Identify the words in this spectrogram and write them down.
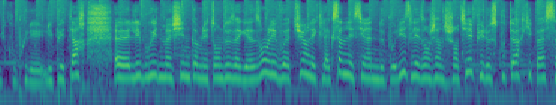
y compris les, pétards, euh, les bruits de machines comme les tondeuses à gazon, les voitures, les klaxons, les sirènes de police, les engins de chantier, et puis le scooter qui passe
